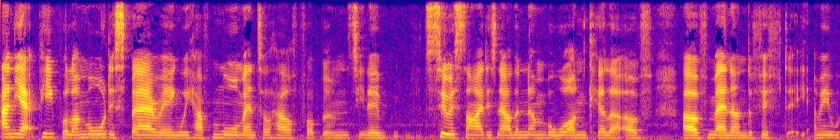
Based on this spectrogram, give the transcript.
and yet people are more despairing. We have more mental health problems. You know, suicide is now the number one killer of of men under fifty. I mean,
